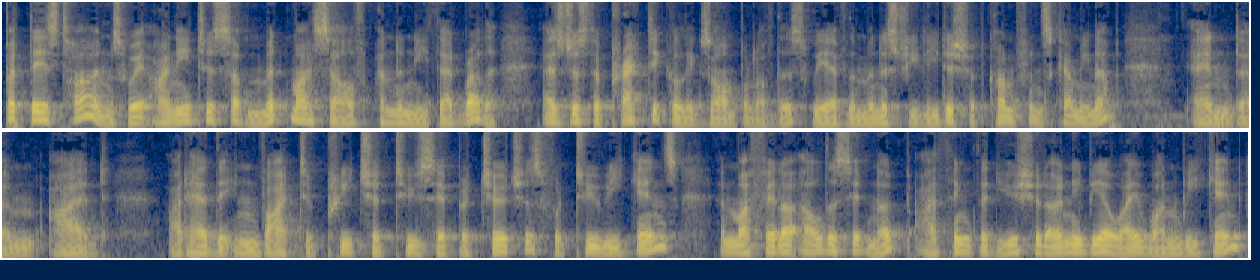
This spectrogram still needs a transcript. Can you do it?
but there's times where I need to submit myself underneath that brother. As just a practical example of this, we have the ministry leadership conference coming up, and um, I'd I'd had the invite to preach at two separate churches for two weekends, and my fellow elder said, Nope, I think that you should only be away one weekend.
